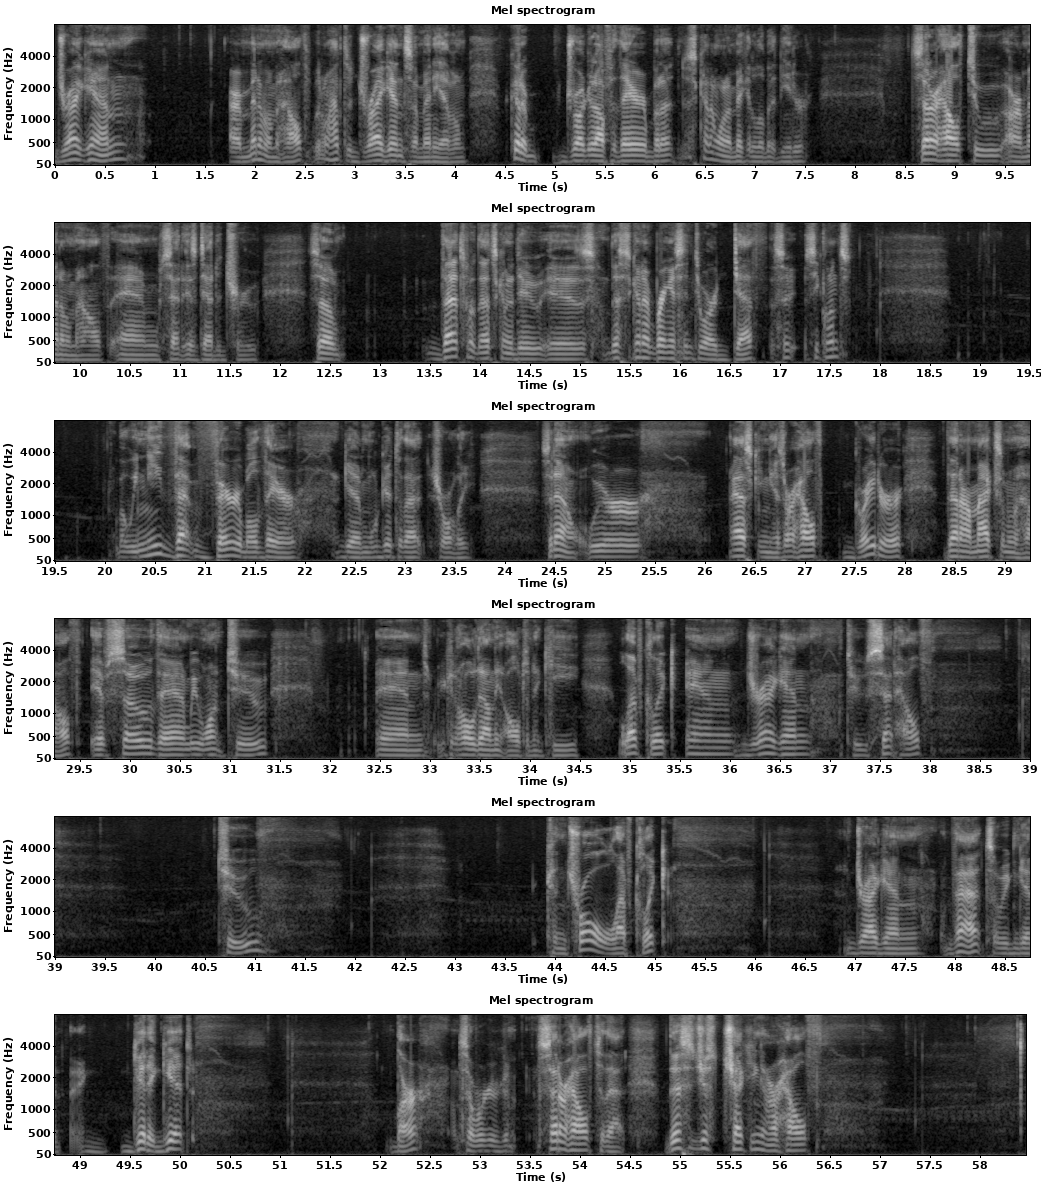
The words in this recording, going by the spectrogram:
drag in our minimum health. We don't have to drag in so many of them. We could have drug it off of there, but I just kind of want to make it a little bit neater. Set our health to our minimum health and set is dead to true. So that's what that's going to do is this is going to bring us into our death se sequence. But we need that variable there. Again, we'll get to that shortly. So now we're asking, is our health greater than our maximum health? If so, then we want to and you can hold down the alternate key, left click and drag in to set health to control left click drag in that so we can get get a get there so we're going to set our health to that this is just checking our health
